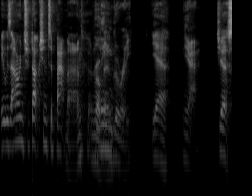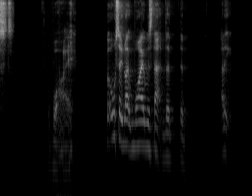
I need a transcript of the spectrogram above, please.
It was our introduction to Batman and Robin. lingery. Yeah, Yeah. just why? But also, like, why was that the the? I think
